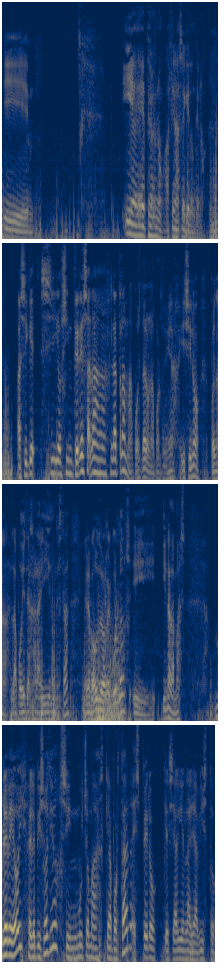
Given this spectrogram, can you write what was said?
y y, eh, pero no, al final se quedó en que no. Así que si os interesa la, trama, pues dale una oportunidad. Y si no, pues nada, la podéis dejar ahí donde está, en el baúl de los recuerdos y, y nada más. Breve hoy el episodio, sin mucho más que aportar. Espero que si alguien la haya visto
